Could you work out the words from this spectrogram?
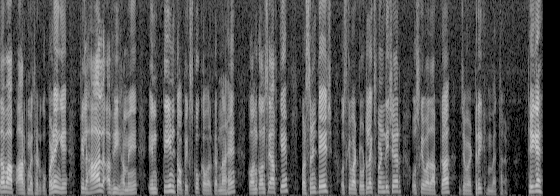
तब आप आर्क मेथड को पढ़ेंगे। फ़िलहाल अभी हमें इन तीन टॉपिक्स को कवर करना है। कौन कौन से आपके? परसेंटेज उसके बाद टोटल एक्सपेंडिचर उसके बाद आपका ज्योमेट्रिक मेथड ठीक है?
